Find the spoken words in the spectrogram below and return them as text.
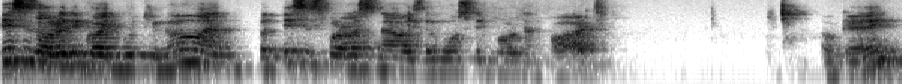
this is already quite good to know, and but this is for us now is the most important part. Okay.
